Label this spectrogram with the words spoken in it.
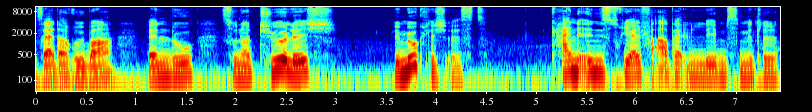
sehr darüber, wenn du so natürlich wie möglich isst. Keine industriell verarbeiteten Lebensmittel,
